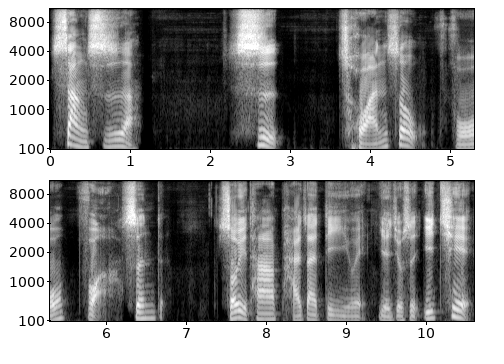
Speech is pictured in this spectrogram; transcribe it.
上师啊是传授佛法僧的，所以他排在第一位，也就是一切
